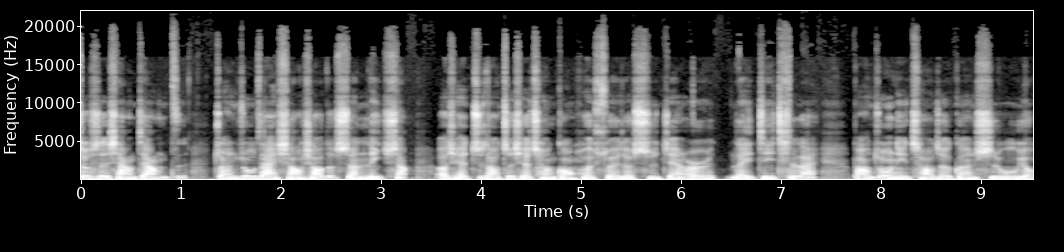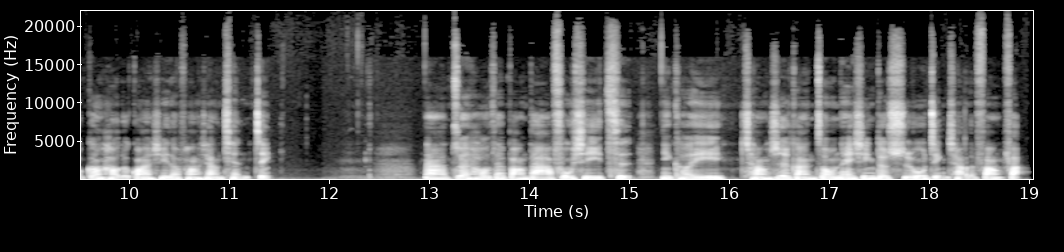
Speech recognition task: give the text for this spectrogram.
就是像这样子，专注在小小的胜利上，而且知道这些成功会随着时间而累积起来，帮助你朝着跟食物有更好的关系的方向前进。那最后再帮大家复习一次，你可以尝试赶走内心的食物警察的方法：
